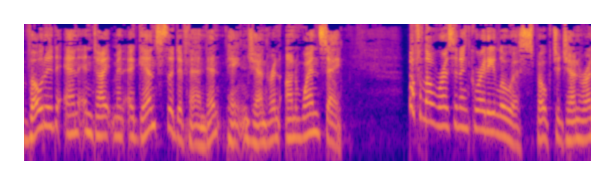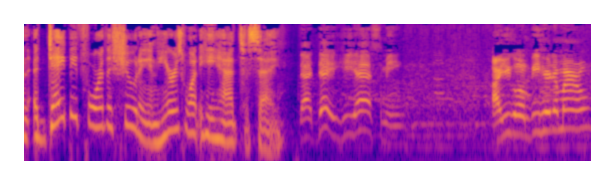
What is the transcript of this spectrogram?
voted an indictment against the defendant, Peyton Gendron, on Wednesday. Buffalo resident Grady Lewis spoke to Gendron a day before the shooting, and here's what he had to say. That day, he asked me, Are you going to be here tomorrow?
